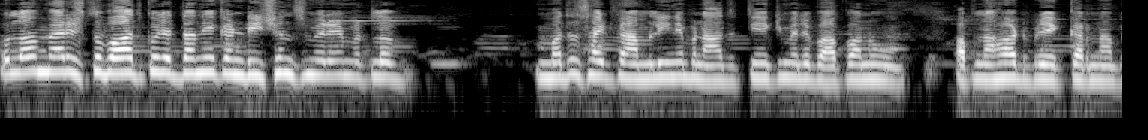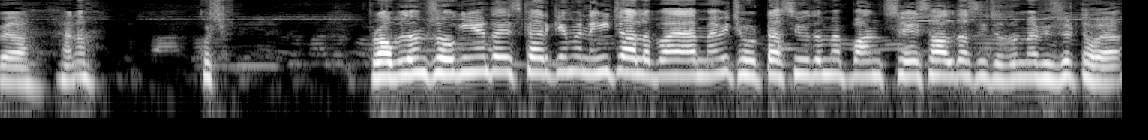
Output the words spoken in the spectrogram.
ਉਹ ਲਵ ਮੈਰਿਜ ਤੋਂ ਬਾਅਦ ਕੁਝ ਇਦਾਂ ਦੀਆਂ ਕੰਡੀਸ਼ਨਸ ਮੇਰੇ ਮਤਲਬ ਮਦਰ ਸਾਈਡ ਫੈਮਿਲੀ ਨੇ ਬਣਾ ਦਿੱਤੀਆਂ ਕਿ ਮੇਰੇ ਪਾਪਾ ਨੂੰ ਆਪਣਾ ਹਾਰਟ ਬ੍ਰੇਕ ਕਰਨਾ ਪਿਆ ਹੈ ਨਾ? ਕੁਝ ਪ੍ਰੋਬਲਮਸ ਹੋ ਗਈਆਂ ਤਾਂ ਇਸ ਕਰਕੇ ਮੈਂ ਨਹੀਂ ਚੱਲ ਪਾਇਆ ਮੈਂ ਵੀ ਛੋਟਾ ਸੀ ਉਦੋਂ ਮੈਂ 5-6 ਸਾਲ ਦਾ ਸੀ ਜਦੋਂ ਮੈਂ ਵਿਜ਼ਿਟ ਹੋਇਆ।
